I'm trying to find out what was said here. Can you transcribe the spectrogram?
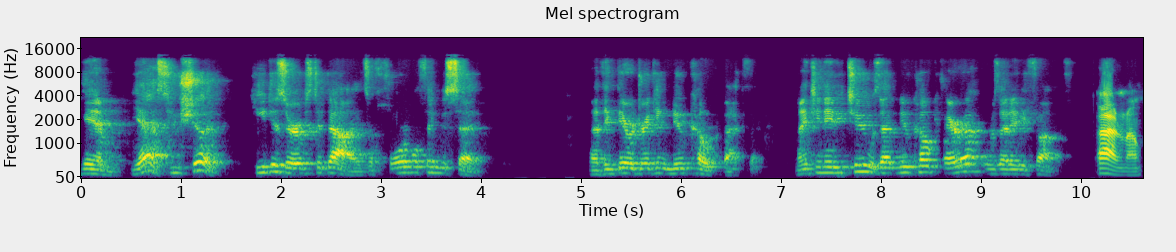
him. Yes, you should. He deserves to die. It's a horrible thing to say. I think they were drinking New Coke back then. 1982, was that New Coke era or was that 85? I don't know.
